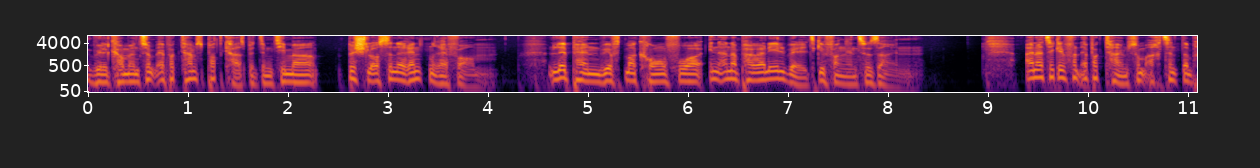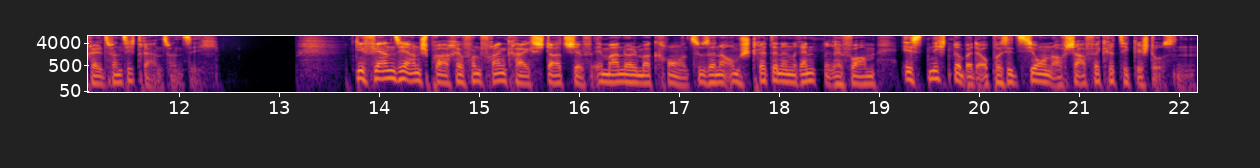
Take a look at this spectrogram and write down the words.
Willkommen zum Epoch Times Podcast mit dem Thema Beschlossene Rentenreform. Le Pen wirft Macron vor, in einer Parallelwelt gefangen zu sein. Ein Artikel von Epoch Times vom 18. April 2023. Die Fernsehansprache von Frankreichs Staatschef Emmanuel Macron zu seiner umstrittenen Rentenreform ist nicht nur bei der Opposition auf scharfe Kritik gestoßen.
